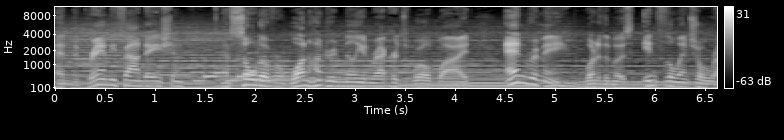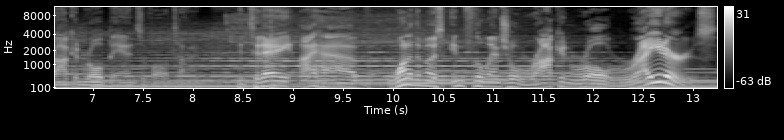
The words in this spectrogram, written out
and the Grammy Foundation, have sold over 100 million records worldwide, and remain one of the most influential rock and roll bands of all time. Today, I have one of the most influential rock and roll writers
